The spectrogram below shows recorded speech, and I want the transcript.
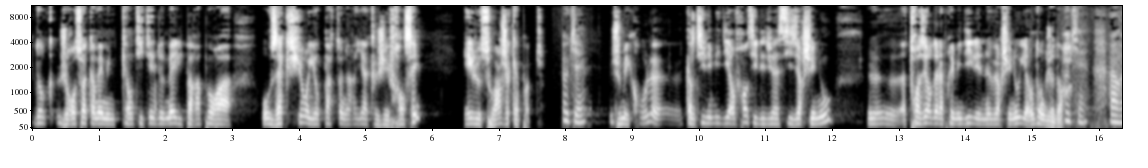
Donc je reçois quand même une quantité de mails par rapport à, aux actions et aux partenariats que j'ai français. Et le soir, je capote. Ok. Je m'écroule. Quand il est midi en France, il est déjà 6 heures chez nous. Euh, à 3 heures de l'après-midi, il est 9 heures chez nous, il y a longtemps que je dors. Ok. Alors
